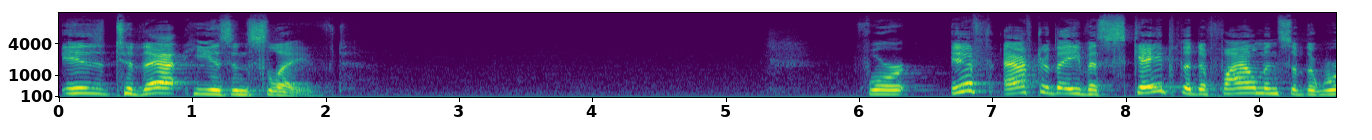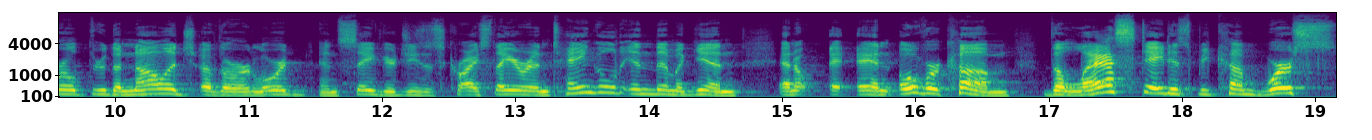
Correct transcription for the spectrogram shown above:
is to that he is enslaved. For if after they've escaped the defilements of the world through the knowledge of our Lord and Savior Jesus Christ, they are entangled in them again and, and overcome, the last state has become worse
